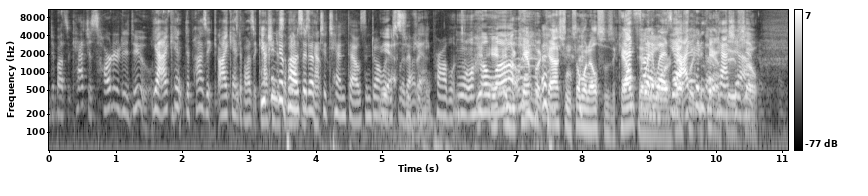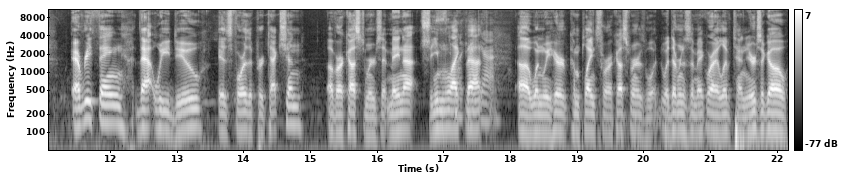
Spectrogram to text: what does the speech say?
deposit cash, it's harder to do. Yeah, I can't deposit. I can't deposit You cash can into someone else's deposit up account. to ten thousand dollars Yes, you without any can. problem. Well, Yeah, hello. and, and you can't put cash in someone else's account That's what it was, yeah, That's I what couldn't put cash do. in. So everything that we do is for the protection of our customers. It may not seem like, like it, that. yeah. Uh, when we hear complaints from our customers, what, what difference does it make where I lived 10 years ago?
